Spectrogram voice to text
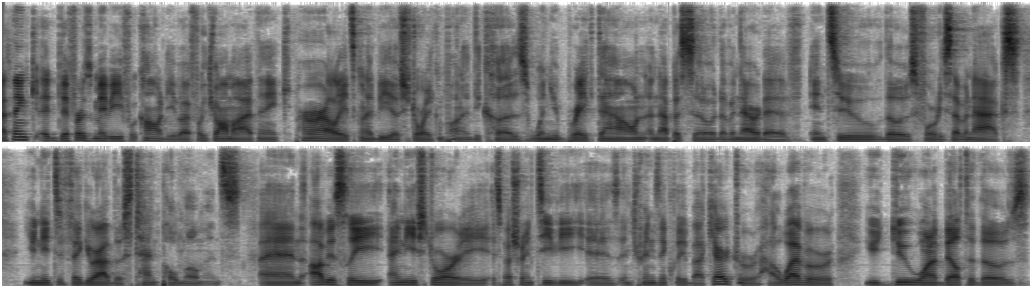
I think it differs maybe for comedy, but for drama, I think primarily it's going to be a story component because when you break down an episode of a narrative into those 47 acts, you need to figure out those tentpole moments. And obviously, any story, especially in TV, is intrinsically about character. However, you do want to build to those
